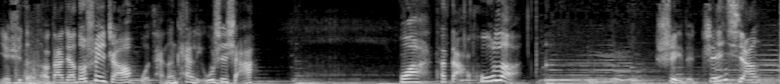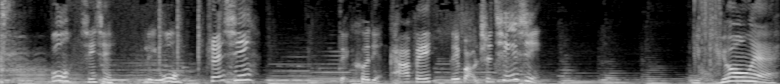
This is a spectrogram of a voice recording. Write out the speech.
也许等到大家都睡着，我才能看礼物是啥。哇，他打呼了，睡得真香。不，醒醒，礼物，专心，得喝点咖啡，得保持清醒。有用哎。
